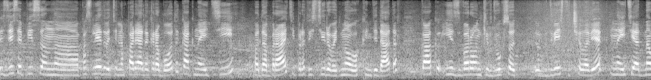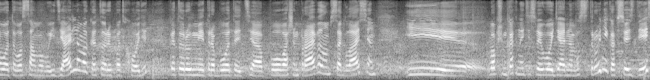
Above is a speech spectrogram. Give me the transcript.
Здесь описан э, последовательно порядок работы, как найти, подобрать и протестировать новых кандидатов, как из воронки в, 200, в 200 человек найти одного того самого идеального, который подходит, который умеет работать по вашим правилам, согласен. И, в общем, как найти своего идеального сотрудника, все здесь.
